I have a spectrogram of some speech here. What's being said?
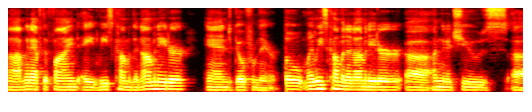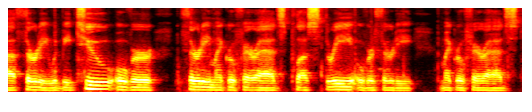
Uh, I'm going to have to find a least common denominator and go from there. So my least common denominator, uh, I'm going to choose uh, 30, would be 2 over 30 microfarads plus 3 over 30 microfarads,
